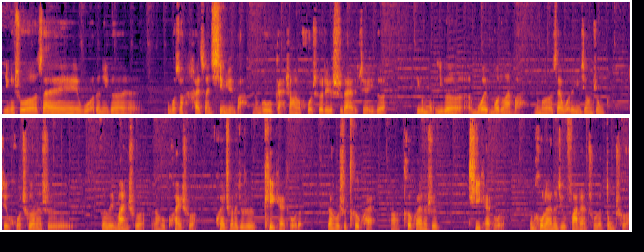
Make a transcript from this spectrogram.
应该说，在我的那个，我算还算幸运吧，能够赶上火车这个时代的这一个。一个末一个末末端吧。那么在我的印象中，这个火车呢是分为慢车，然后快车。快车呢就是 K 开头的，然后是特快啊，特快呢是 T 开头的。那么后来呢就发展出了动车。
